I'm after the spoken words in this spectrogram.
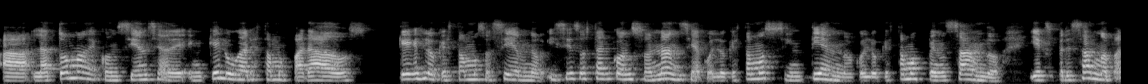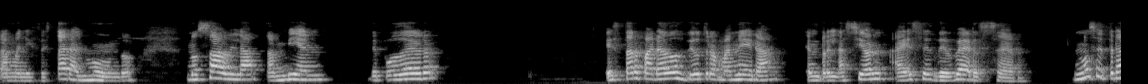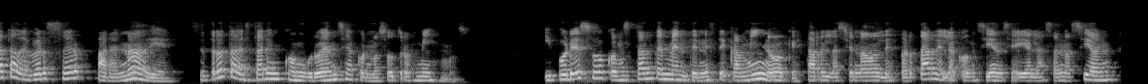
a la toma de conciencia de en qué lugar estamos parados, qué es lo que estamos haciendo y si eso está en consonancia con lo que estamos sintiendo, con lo que estamos pensando y expresando para manifestar al mundo, nos habla también de poder estar parados de otra manera en relación a ese deber ser. No se trata de ver ser para nadie, se trata de estar en congruencia con nosotros mismos. Y por eso constantemente en este camino que está relacionado al despertar de la conciencia y a la sanación,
